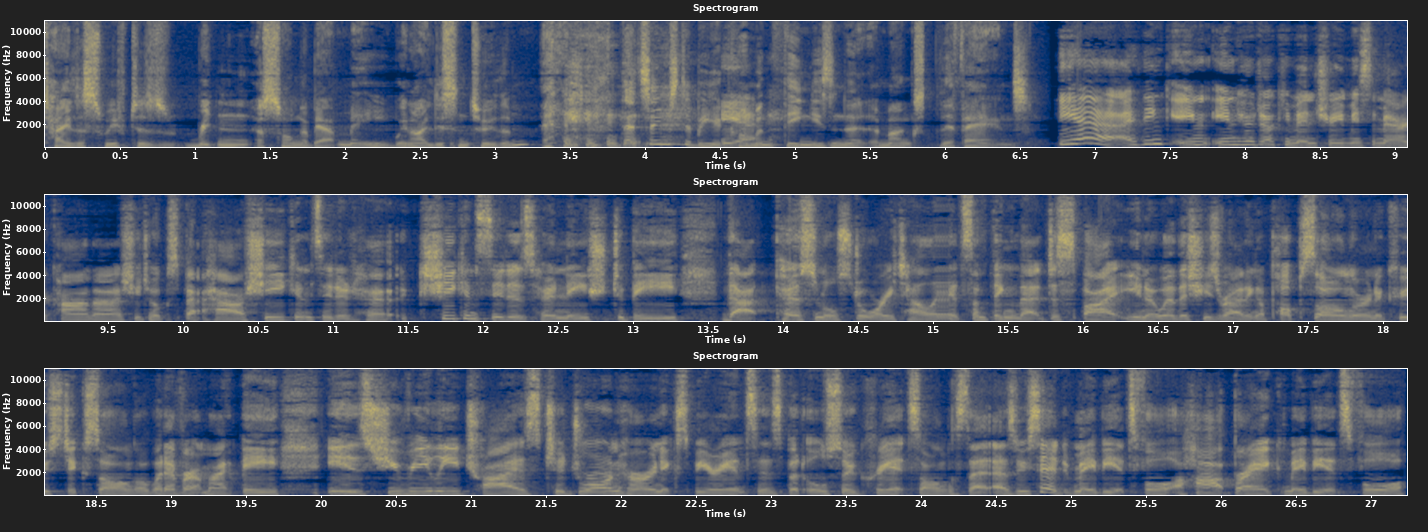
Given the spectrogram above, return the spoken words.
Taylor Swift has written a song about me when I listen to them. that seems to be a yeah. common thing, isn't it, amongst the fans? Yeah, I think in, in her documentary, Miss Americana, she talks about how she considered her, she considers her niche to be that personal storytelling. It's something that despite, you know, whether she's writing a pop song or an acoustic song or whatever it might be, is she really tries to draw on her own experiences, but also create songs that, as we said, maybe it's for a heartbreak, maybe it's for,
